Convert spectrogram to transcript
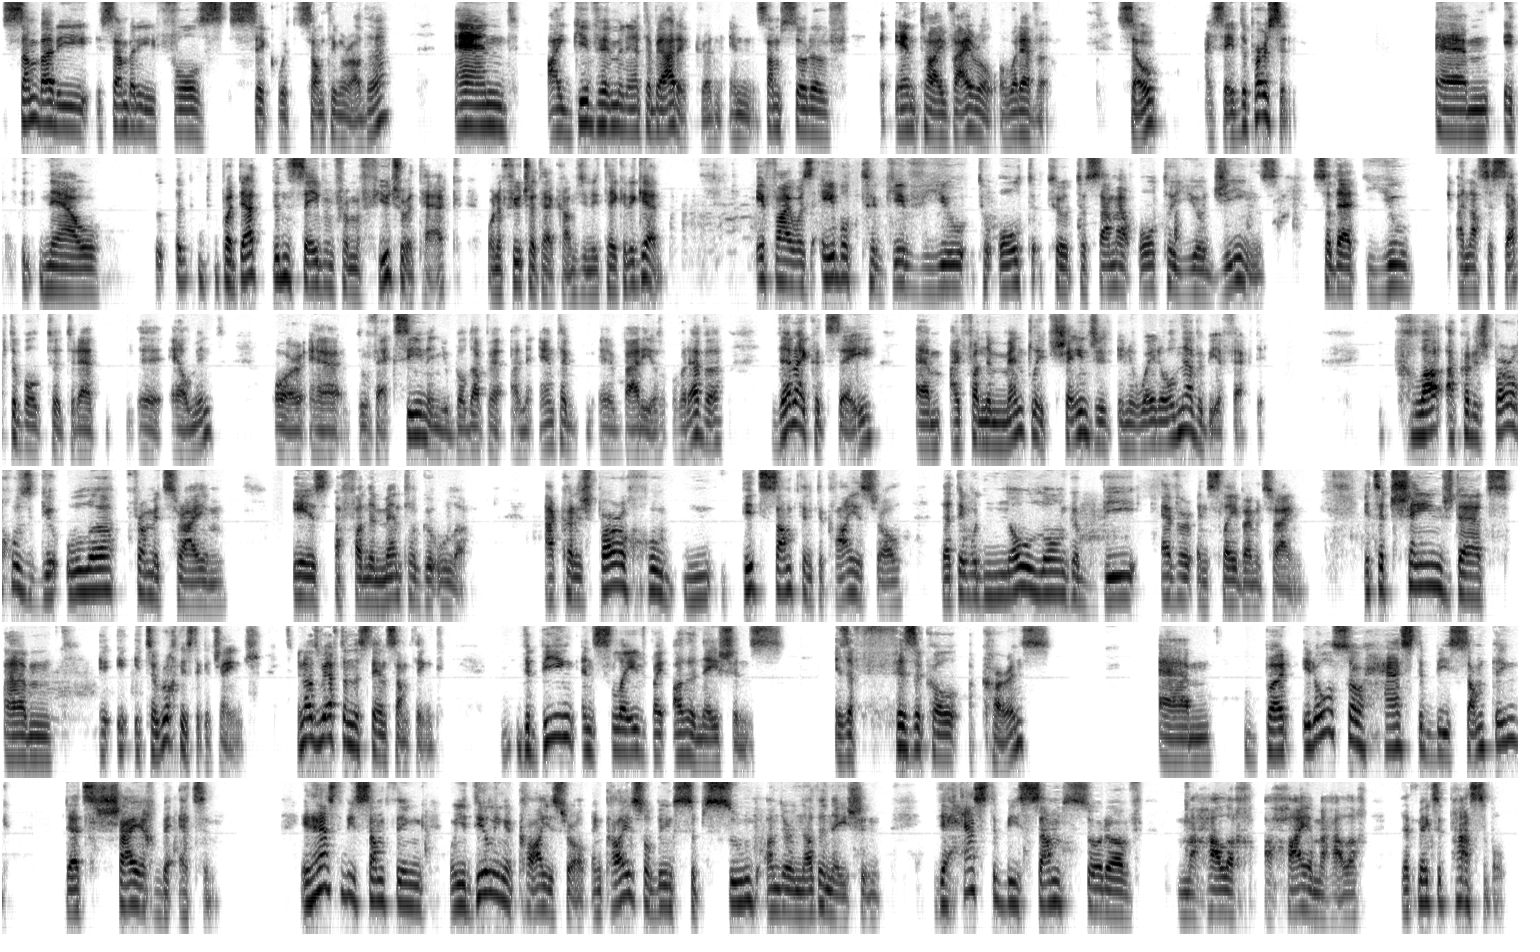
somebody somebody falls sick with something or other, and I give him an antibiotic and, and some sort of antiviral or whatever. So I save the person. Um, it, it now but that didn't save him from a future attack. When a future attack comes, you need to take it again. If I was able to give you to alter to, to somehow alter your genes so that you are not susceptible to, to that uh, ailment or uh, to vaccine and you build up a, an antibody or whatever, then I could say um, I fundamentally change it in a way that will never be affected. HaKadosh Baruch Hu's geula from Mitzrayim is a fundamental geula. HaKadosh Baruch Hu did something to Klal Yisrael that they would no longer be ever enslaved by Mitzrayim. It's a change that's, um, it, it's a ruchnistic change. In other words, we have to understand something. The being enslaved by other nations is a physical occurrence. Um, but it also has to be something that's shaykh be'etzim. It has to be something when you're dealing in Klal Yisrael and Klal Yisrael being subsumed under another nation, there has to be some sort of mahalach, a higher mahalach that makes it possible.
